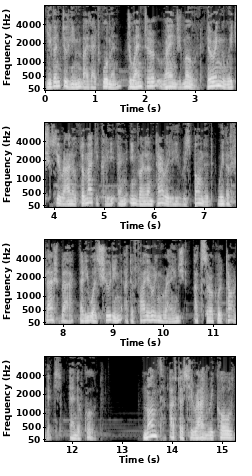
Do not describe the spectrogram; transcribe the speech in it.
given to him by that woman to enter range mode, during which Sirhan automatically and involuntarily responded with a flashback that he was shooting at a firing range at circle targets, end of quote. Months after Sirhan recalled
